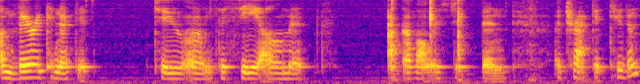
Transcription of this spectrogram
I'm very connected to um, the sea elements. I've always just been attracted to them.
